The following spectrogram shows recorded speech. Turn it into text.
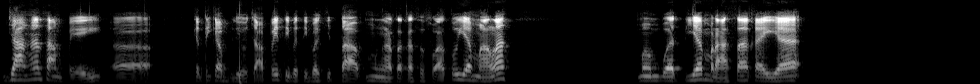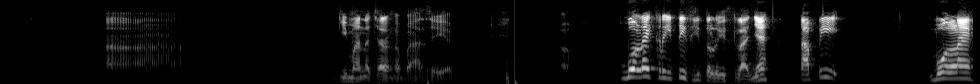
jangan sampai uh, ketika beliau capek tiba-tiba kita mengatakan sesuatu yang malah membuat dia merasa kayak gimana cara ngebahasnya ya? Boleh kritis gitu loh istilahnya tapi boleh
